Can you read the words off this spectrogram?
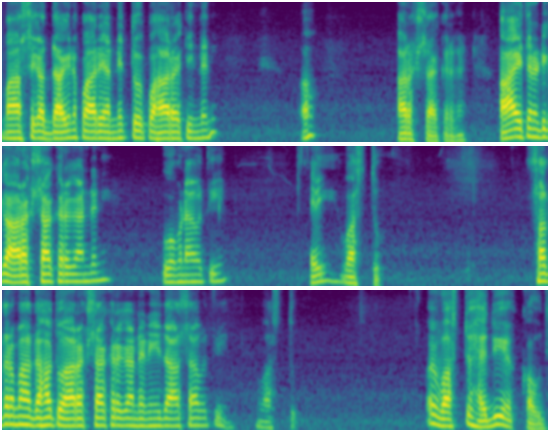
මාස් එකක් දාගෙන පාර යන්නෙත් ওই පහරක් ඉන්නනේ. ආ ආරක්ෂා කරගන්න. ආයතන ටික ආරක්ෂා කරගන්නනේ. උවමනාව තියෙන. එයි වස්තු. සතර මහා ධාතු ආරක්ෂා කරගන්න නේද ආසාව තියෙන්නේ. වස්තු. ওই වස්තු හැදුවේ කවුද?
